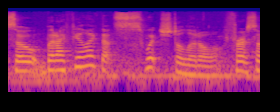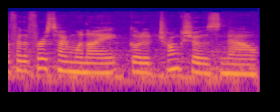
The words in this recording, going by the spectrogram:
So, but I feel like that's switched a little. For, so, for the first time when I go to trunk shows now,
